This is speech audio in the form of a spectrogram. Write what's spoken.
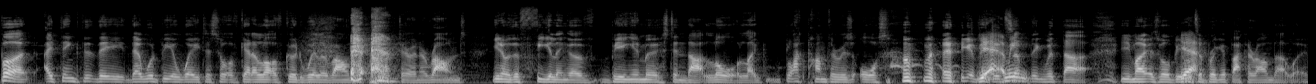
But I think that they, there would be a way to sort of get a lot of goodwill around the character and around you know the feeling of being immersed in that lore. Like Black Panther is awesome. I think if yeah, you did I mean, something with that, you might as well be yeah. able to bring it back around that way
